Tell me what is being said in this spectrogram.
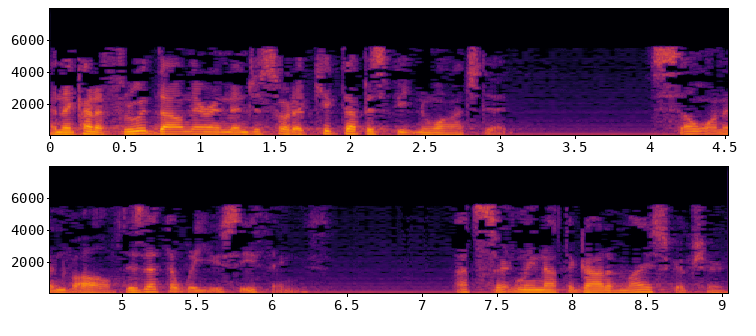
and then kind of threw it down there and then just sort of kicked up his feet and watched it. So uninvolved. Is that the way you see things? That's certainly not the God of my scripture.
